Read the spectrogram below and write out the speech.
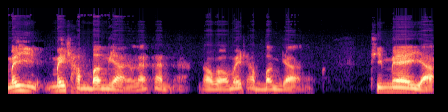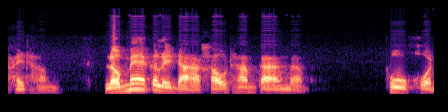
ไม่ไม่ทำบางอย่างแล้วกันเราเราไม่ทำบางอย่างที่แม่อยากให้ทำแล้วแม่ก็เลยด่าเขาท่ามกลางแบบผู้คน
